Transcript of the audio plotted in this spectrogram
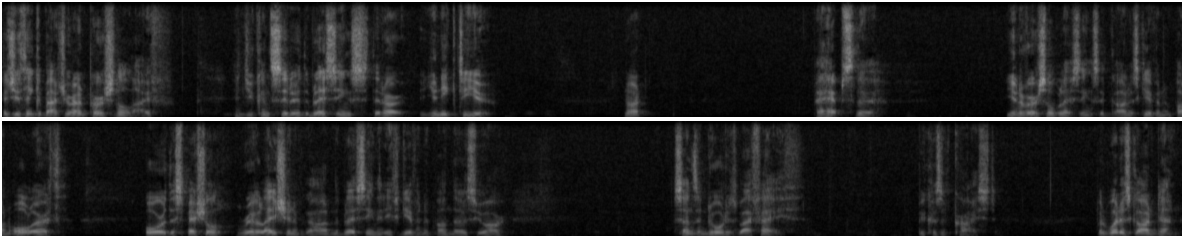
As you think about your own personal life and you consider the blessings that are unique to you, not perhaps the universal blessings that God has given upon all earth, or the special revelation of God and the blessing that He's given upon those who are sons and daughters by faith because of Christ. But what has God done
